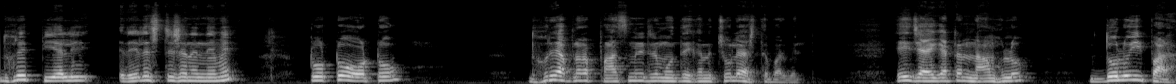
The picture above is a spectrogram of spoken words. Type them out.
ধরে পিয়ালি রেল স্টেশনে নেমে টোটো, অটো ধরে আপনারা পাঁচ মিনিটের মধ্যে এখানে চলে আসতে পারবেন। এই জায়গাটার নাম হলো দলুই পাড়া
